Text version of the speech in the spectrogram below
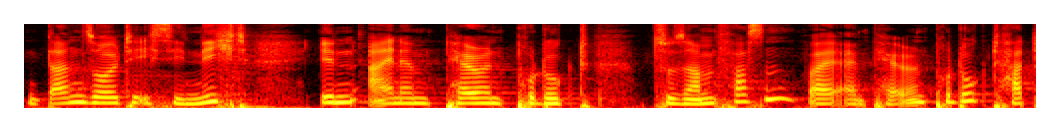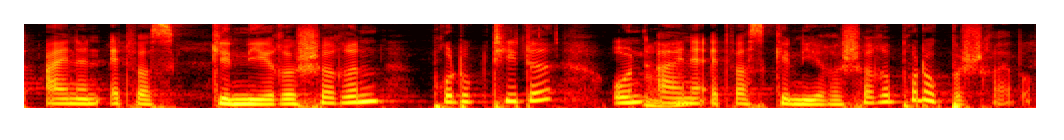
Und dann sollte ich sie nicht in einem Parent-Produkt zusammenfassen, weil ein Parent-Produkt hat einen etwas generischeren Produkttitel und mhm. eine etwas generischere Produktbeschreibung.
